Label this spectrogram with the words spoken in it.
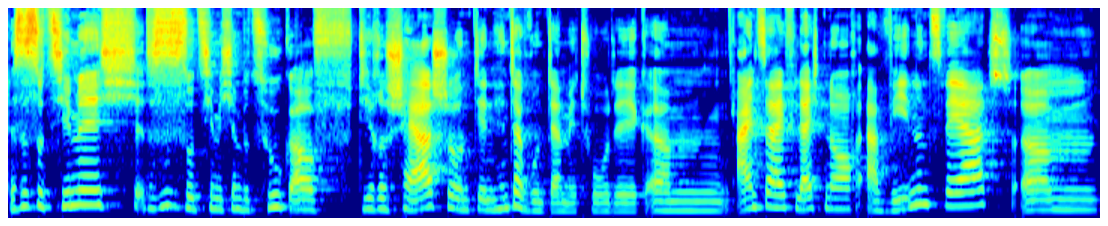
Das ist so ziemlich, das ist so ziemlich in Bezug auf die Recherche und den Hintergrund der Methodik. Ähm, eins sei vielleicht noch erwähnenswert. Ähm,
